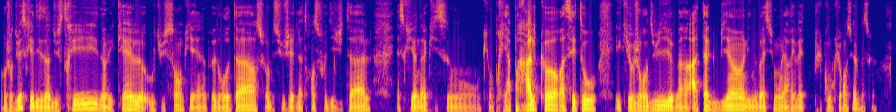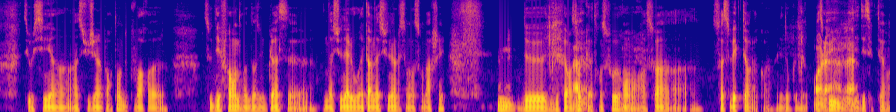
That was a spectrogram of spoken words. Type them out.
Aujourd'hui, est-ce qu'il y a des industries dans lesquelles où tu sens qu'il y a un peu de retard sur le sujet de la transfo digitale? Est-ce qu'il y en a qui, sont, qui ont pris à bras le corps assez tôt et qui aujourd'hui eh ben, attaquent bien l'innovation et arrivent à être plus concurrentiels Parce que c'est aussi un, sujet important de pouvoir euh, se défendre dans une place euh, nationale ou internationale sur son marché. Mmh. De, de, faire en sorte ah. que la transfo soit, soit ce vecteur-là. Quoi. Et donc, euh, y a des secteurs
